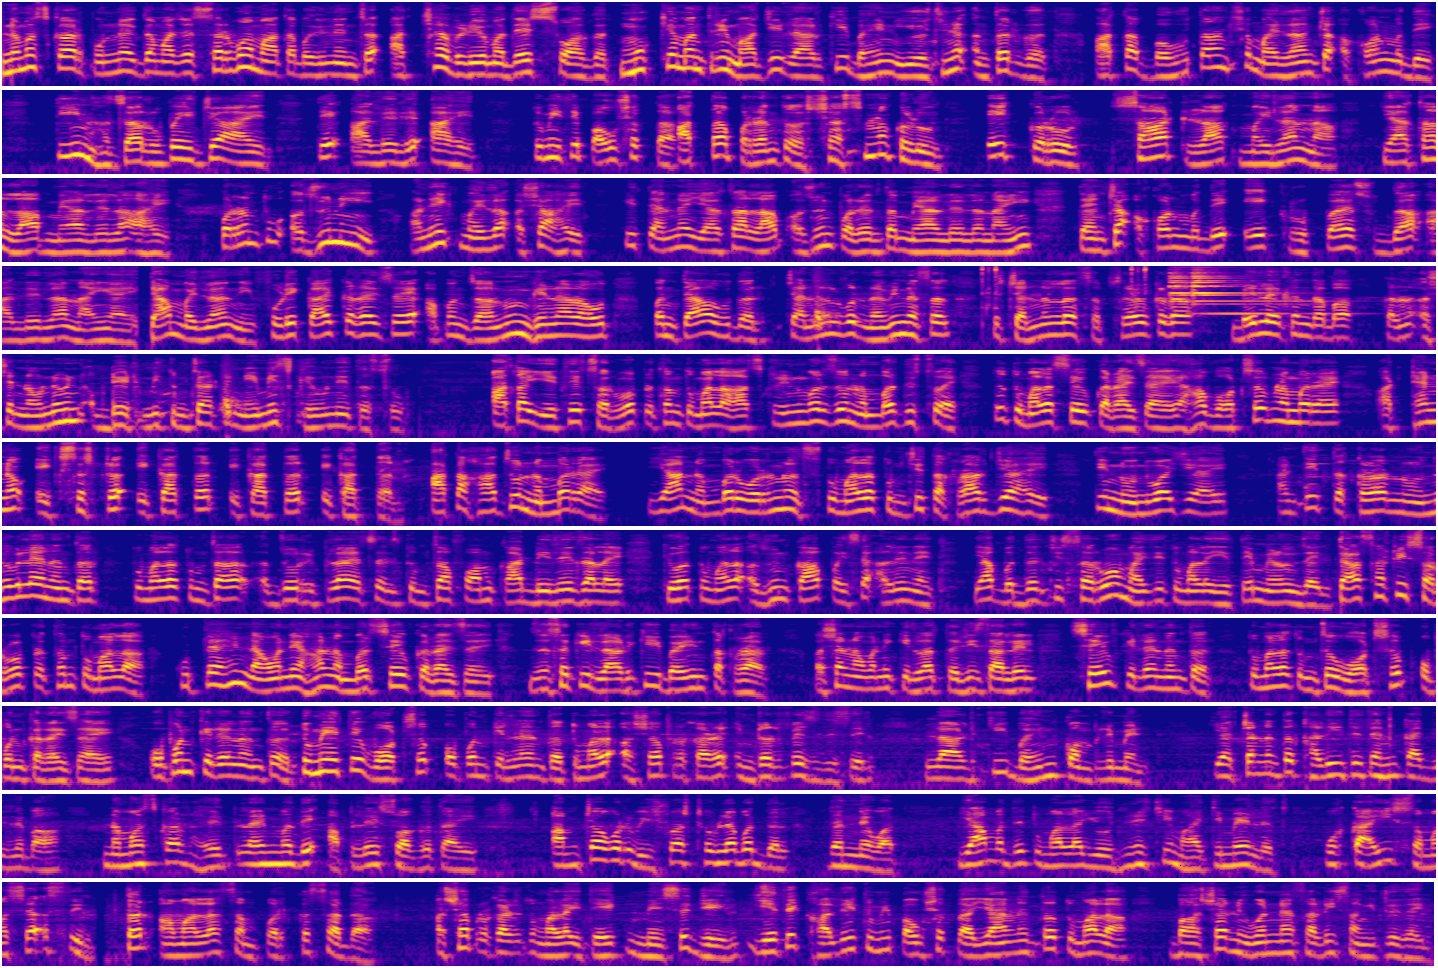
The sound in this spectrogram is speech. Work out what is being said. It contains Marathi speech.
नमस्कार पुन्हा एकदा माझ्या सर्व माता भगिनींचं आजच्या व्हिडिओमध्ये स्वागत. मुख्यमंत्री माझी लाडकी बहीण योजनेअंतर्गत आता बहुतांश महिलांच्या अकाउंटमध्ये तीन हजार रुपये जे आहेत ते आलेले आहेत. तुम्ही ते पाहू शकता आत्तापर्यंत शासनाकडून एक करोड साठ लाख महिलांना याचा लाभ मिळालेला आहे. परंतु अजूनही अनेक महिला अशा आहेत की त्यांना याचा लाभ अजूनपर्यंत मिळालेला नाही. त्यांच्या अकाउंटमध्ये एक रुपयासुद्धा आलेला नाही आहे. त्या महिलांनी पुढे काय करायचं आहे आपण जाणून घेणार आहोत. पण त्या अगोदर चॅनलवर नवीन असाल तर चॅनलला सबस्क्राईब करा बेल ऐकन दाबा कारण असे नवनवीन अपडेट मी तुमच्यासाठी नेहमीच घेऊन येत असतो. आता येथे सर्वप्रथम तुम्हाला स्क्रीनवर जो नंबर दिसतो आहे तो तुम्हाला सेव्ह करायचा आहे. हा व्हॉट्सअप नंबर आहे अठ्ठ्याण्णव एकसष्ट एकाहत्तर एकाहत्तर एकाहत्तर. आता हा जो नंबर आहे या नंबरवरूनच तुम्हाला तुमची तक्रार जी आहे ती नोंदवायची आहे. आणि ती तक्रार नोंदवल्यानंतर तुम्हाला तुमचा जो रिप्लाय असेल तुमचा फॉर्म का डिले झाला आहे किंवा तुम्हाला अजून का पैसे आले नाहीत याबद्दलची सर्व माहिती तुम्हाला येथे मिळून जाईल. त्यासाठी सर्वप्रथम तुम्हाला कुठल्याही नावाने हा नंबर सेव्ह करायचा आहे. जसं की लाडकी बहीण तक्रार अशा नावाने केला तरी चालेल. सेव्ह केल्यानंतर तुम्हाला तुमचं व्हॉट्सअप ओपन करायचं आहे. ओपन केल्यानंतर तुम्ही येथे व्हॉट्सअप ओपन केल्यानंतर तुम्हाला अशा प्रकारे इंटरफेस दिसेल. लाडकी बहीण कॉम्प्लिमेंट याच्यानंतर खाली इथे त्यांनी काय दिले बा नमस्कार हेल्पलाईनमध्ये आपले स्वागत आहे. आमच्यावर विश्वास ठेवल्याबद्दल धन्यवाद. यामध्ये तुम्हाला योजनेची माहिती मिळेलच व काही समस्या असतील तर आम्हाला संपर्क साधा. अशा प्रकारे तुम्हाला इथे एक मेसेज येईल. येथे खाली तुम्ही पाहू शकता यानंतर तुम्हाला भाषा निवडण्यासाठी सांगितले जाईल.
